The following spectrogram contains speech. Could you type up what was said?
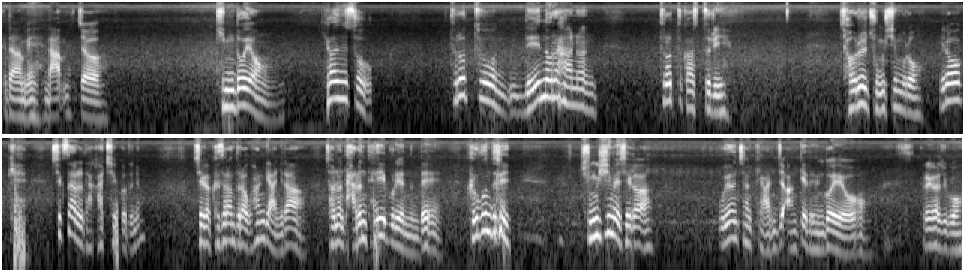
그 다음에 남 저 김도영, 현숙, 트로트 내노라 하는 트로트 가수들이 저를 중심으로 이렇게 식사를 다 같이 했거든요. 제가 그 사람들하고 한 게 아니라 저는 다른 테이블에 했는데 그분들이 중심에 제가 우연찮게 앉아, 앉게 된 거예요. 그래가지고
